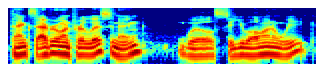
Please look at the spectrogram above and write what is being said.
thanks everyone for listening. We'll see you all in a week.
